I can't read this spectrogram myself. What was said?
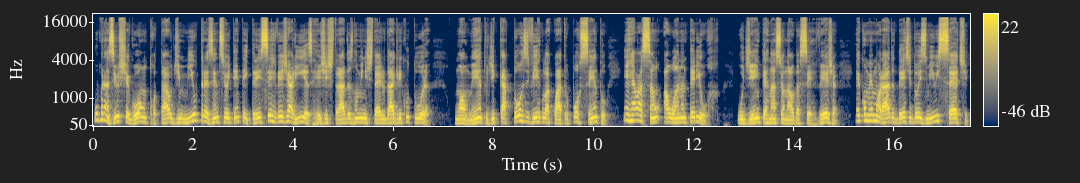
o Brasil chegou a um total de 1.383 cervejarias registradas no Ministério da Agricultura, um aumento de 14,4% em relação ao ano anterior. O Dia Internacional da Cerveja é comemorado desde 2007,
